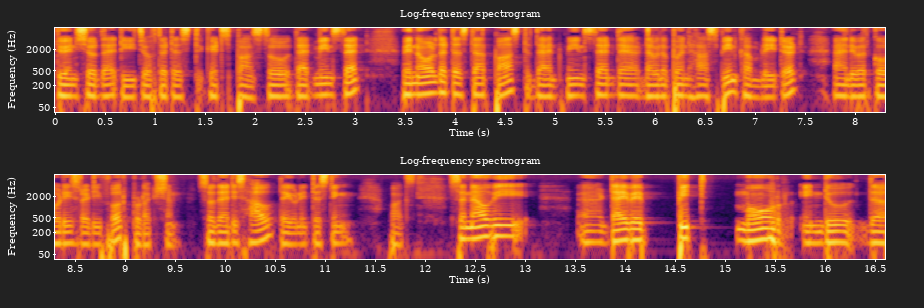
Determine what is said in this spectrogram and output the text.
to ensure that each of the test gets passed so that means that when all the tests are passed that means that the development has been completed and your code is ready for production so that is how the unit testing works. So now we uh, dive a bit more into the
